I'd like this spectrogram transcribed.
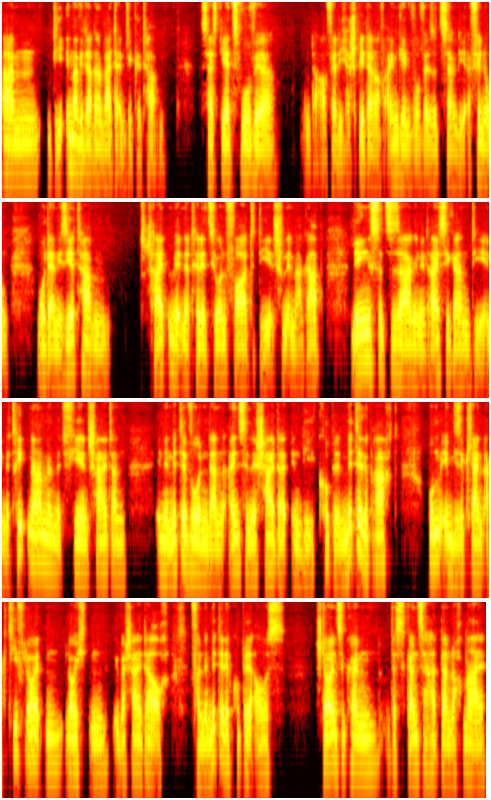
ähm, die immer wieder dann weiterentwickelt haben. Das heißt, jetzt, wo wir, und darauf werde ich ja später darauf eingehen, wo wir sozusagen die Erfindung modernisiert haben, schreiten wir in der Tradition fort, die es schon immer gab. Links sozusagen in den 30ern die Inbetriebnahme mit vielen Schaltern, in der Mitte wurden dann einzelne Schalter in die Kuppelmitte gebracht, um eben diese kleinen Aktivleuchten, Leuchten über Schalter auch von der Mitte der Kuppel aus steuern zu können. Das Ganze hat dann nochmal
